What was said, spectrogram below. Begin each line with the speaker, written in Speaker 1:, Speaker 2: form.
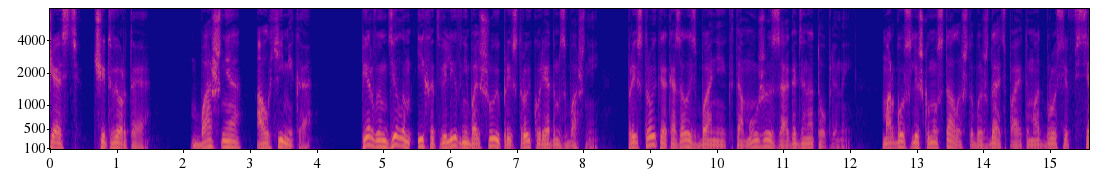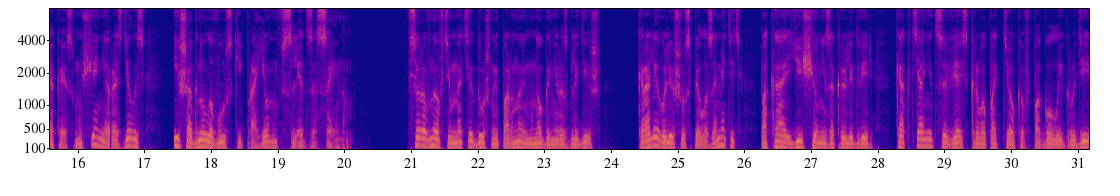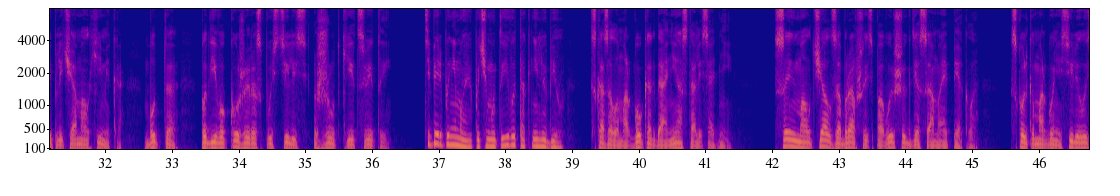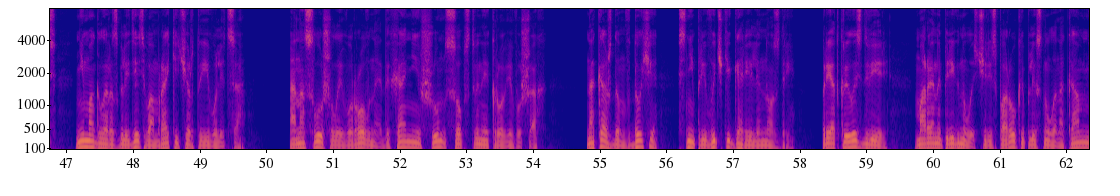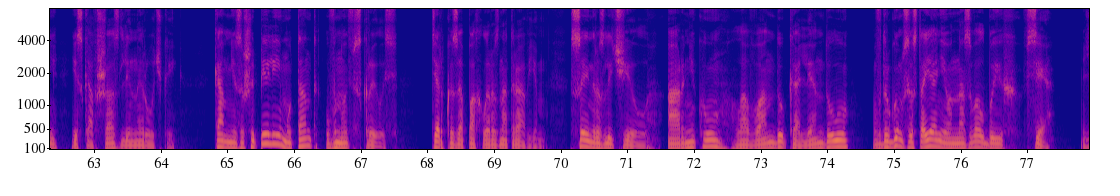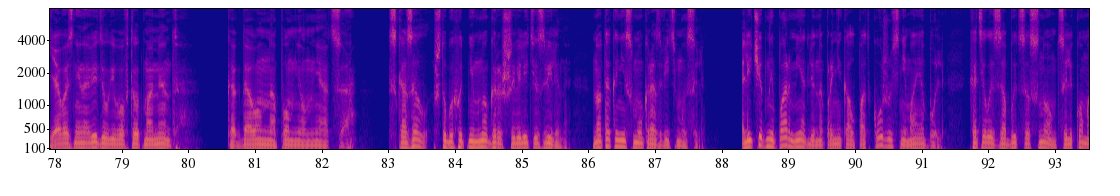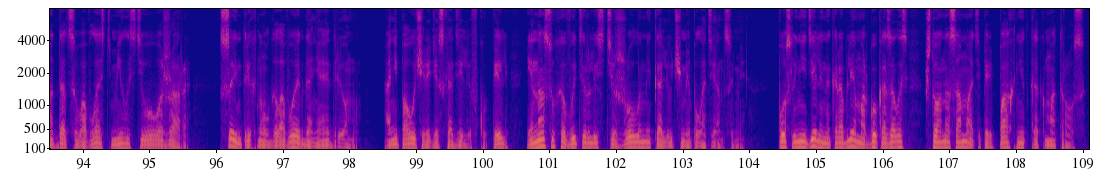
Speaker 1: Часть четвертая. Башня алхимика. Первым делом их отвели в небольшую пристройку рядом с башней. Пристройка оказалась баней, к тому же загодя натопленной. Марго слишком устала, чтобы ждать, поэтому, отбросив всякое смущение, разделась и шагнула в узкий проем вслед за Сейном. Все равно в темноте душной парной много не разглядишь. Королева лишь успела заметить, пока еще не закрыли дверь, как тянется вязь кровоподтеков по голой груди и плечам алхимика, будто под его кожей распустились жуткие цветы.
Speaker 2: «Теперь понимаю, почему ты его так не любил», —
Speaker 1: сказала Марго, когда они остались одни. Сейн молчал, забравшись повыше, где самое пекло. Сколько Марго не силилась, не могла разглядеть во мраке черты его лица. Она слушала его ровное дыхание и шум собственной крови в ушах. На каждом вдохе с непривычки горели ноздри. Приоткрылась дверь. Марена перегнулась через порог и плеснула на камни из ковша с длинной ручкой. Камни зашипели, и мутант вновь вскрылась. Терпко запахло разнотравьем. Сейн различил арнику, лаванду, календулу. В другом состоянии он назвал бы их все. «Я возненавидел его в тот момент, когда он напомнил мне отца». Сказал, чтобы хоть немного расшевелить извилины, но так и не смог развить мысль. Лечебный пар медленно проникал под кожу, снимая боль. Хотелось забыться сном, целиком отдаться во власть милостивого жара. Сейн тряхнул головой, отгоняя дрему. Они по очереди сходили в купель и насухо вытерлись тяжелыми колючими полотенцами. После недели на корабле Марго казалось, что она сама теперь пахнет, как матрос.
